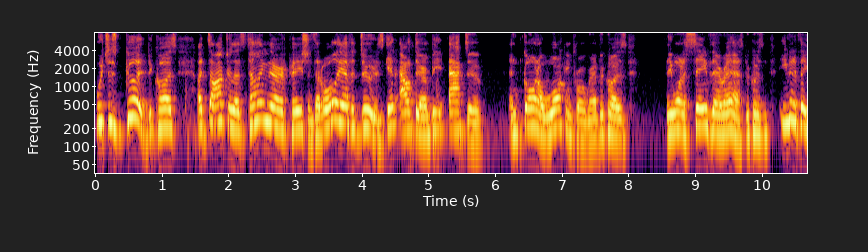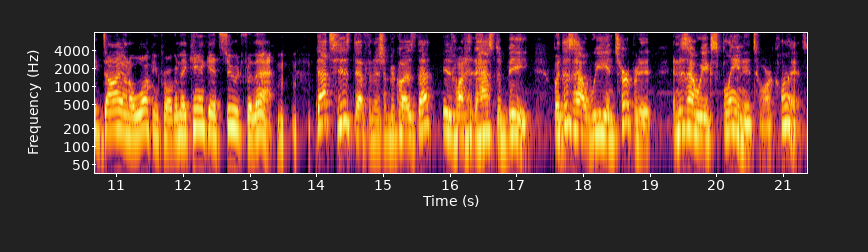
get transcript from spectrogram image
which is good because a doctor that's telling their patients that all they have to do is get out there and be active and go on a walking program because they want to save their ass because even if they die on a walking program, they can't get sued for that. That's his definition because that is what it has to be. But this is how we interpret it, and this is how we explain it to our clients,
